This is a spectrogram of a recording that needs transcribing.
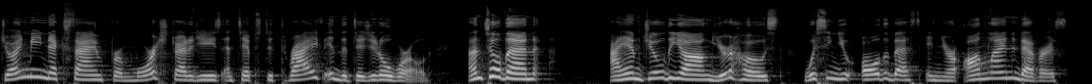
Join me next time for more strategies and tips to thrive in the digital world. Until then, I am Jill DeYoung, your host, wishing you all the best in your online endeavors.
